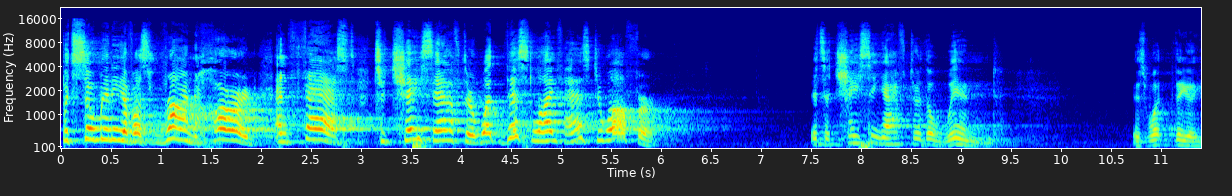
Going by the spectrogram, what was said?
But so many of us run hard and fast to chase after what this life has to offer. It's a chasing after the wind is what the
